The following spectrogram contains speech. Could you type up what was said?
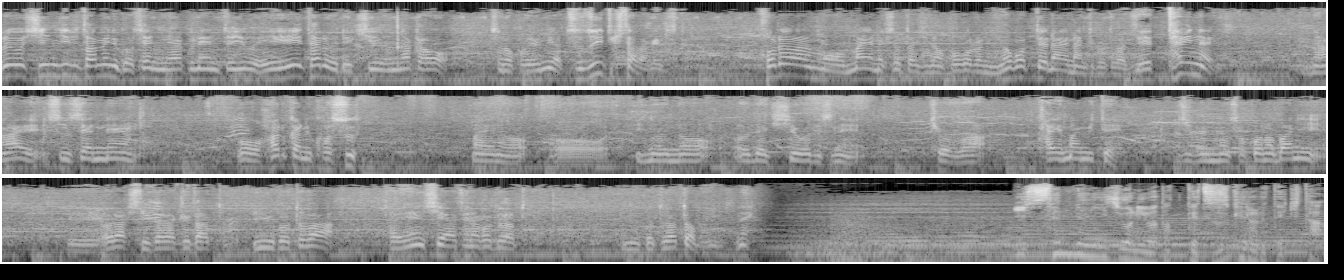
れを信じるために5200年という永遠たる歴史の中をその暦は続いてきたわけですから。これはもう前の人たちの心に残ってないなんてことは絶対ないです。長い数千年をはるかに越す前の祈りの歴史をですね今日は垣間見て自分もそこの場に、おらせていただけたということは大変幸せなことだということだと思いますね。1000年以上にわたって続けられてきた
